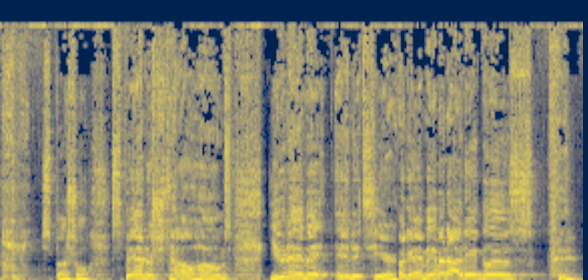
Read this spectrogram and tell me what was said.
special Spanish style homes. You name it, and it's here. Okay, maybe not igloos.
